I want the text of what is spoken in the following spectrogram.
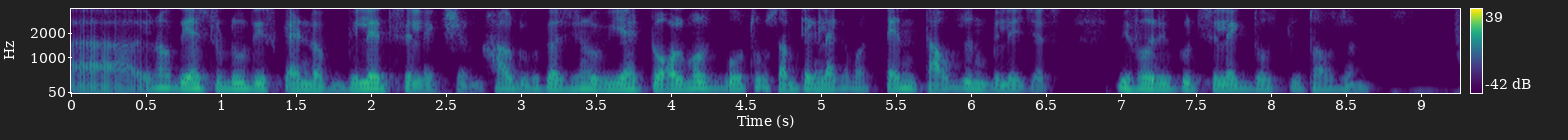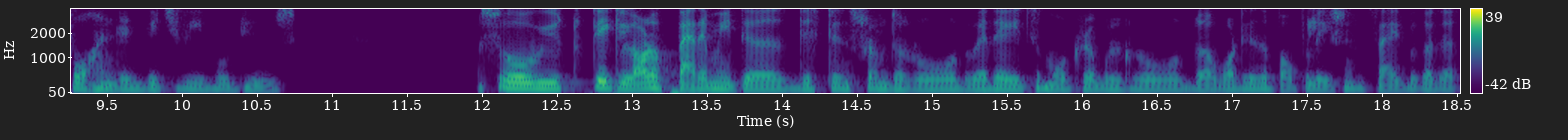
uh, you know, we had to do this kind of village selection. How do because you know we had to almost go through something like about ten thousand villages before you could select those 2400 which we would use. So we used to take a lot of parameters, distance from the road, whether it's a motorable road or what is the population size, because the,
